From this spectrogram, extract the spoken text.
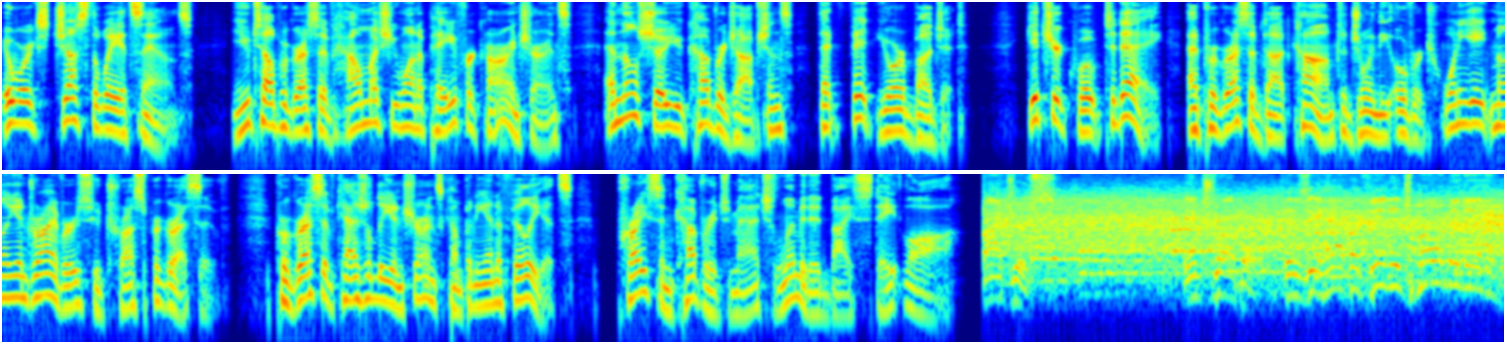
It works just the way it sounds. You tell Progressive how much you want to pay for car insurance, and they'll show you coverage options that fit your budget. Get your quote today at progressive.com to join the over 28 million drivers who trust Progressive. Progressive Casualty Insurance Company and Affiliates. Price and coverage match limited by state law. Rodgers in trouble. Does he have a vintage moment in him?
